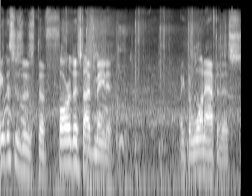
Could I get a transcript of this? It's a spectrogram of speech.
Think this is the, the farthest I've made it. Like the one after this.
